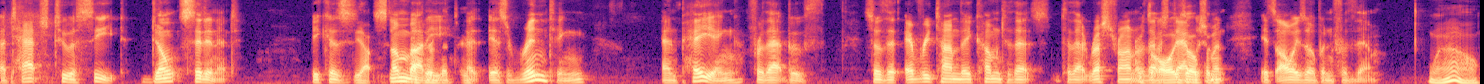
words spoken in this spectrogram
attached to a seat, don't sit in it because somebody that too. uh, is renting and paying for that booth so that every time they come to that to that restaurant or It's that always open. establishment it's always open for them Wow.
